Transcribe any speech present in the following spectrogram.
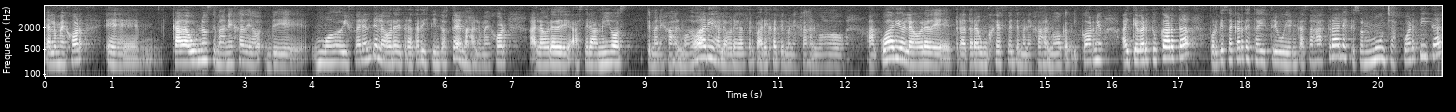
y a lo mejor eh, cada uno se maneja de, un modo diferente a la hora de tratar distintos temas. A lo mejor a la hora de hacer amigos te manejas al modo Aries, a la hora de hacer pareja te manejas al modo Acuario, a la hora de tratar a un jefe te manejas al modo Capricornio. Hay que ver tu carta porque esa carta está distribuida en casas astrales, que son muchas puertitas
